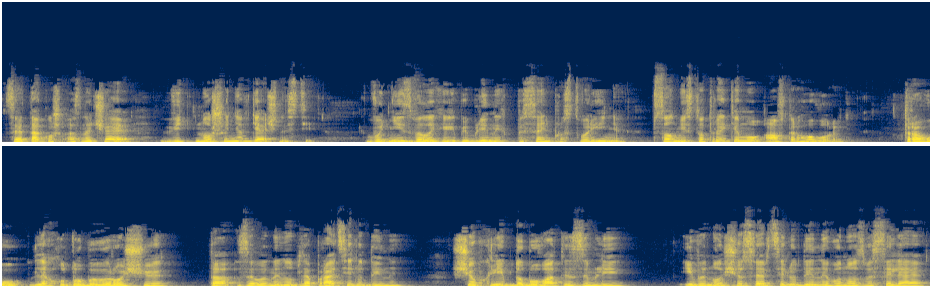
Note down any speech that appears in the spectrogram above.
Це також означає відношення вдячності. В одній з великих біблійних пісень про створіння, Псалмі 103 автор говорить: траву для худоби вирощує та зеленину для праці людини, щоб хліб добувати з землі, і вино, що серце людини воно звеселяє,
